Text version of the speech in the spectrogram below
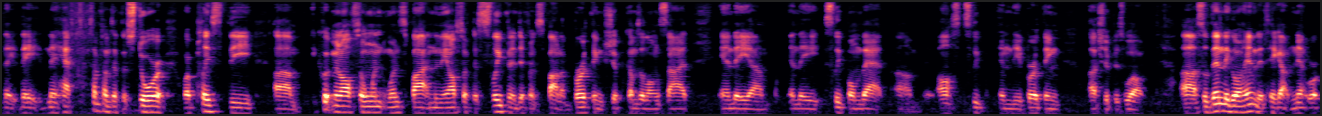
they, they they have to, sometimes have to store or place the um, equipment off so one one spot, and then they also have to sleep in a different spot. A berthing ship comes alongside, and they um, and they sleep on that. Um, also sleep in the berthing uh, ship as well. Uh, so then they go ahead and they take out network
